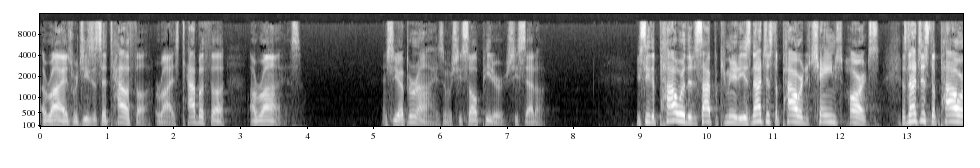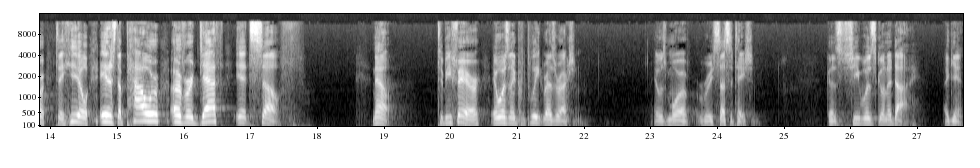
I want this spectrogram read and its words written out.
arise, where Jesus said, Talitha, arise. Tabitha, arise. And she opened her eyes, and when she saw Peter, she sat up. You see, the power of the disciple community is not just the power to change hearts, it's not just the power to heal, it is the power over death itself. Now, to be fair, it wasn't a complete resurrection, it was more resuscitation because she was going to die again.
